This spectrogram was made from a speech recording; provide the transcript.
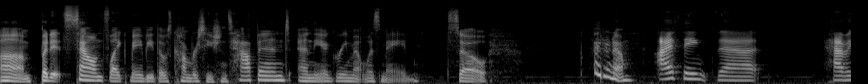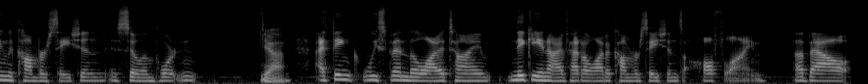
Um, but it sounds like maybe those conversations happened and the agreement was made. So I don't know. I think that having the conversation is so important. Yeah. I think we spend a lot of time, Nikki and I have had a lot of conversations offline about,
